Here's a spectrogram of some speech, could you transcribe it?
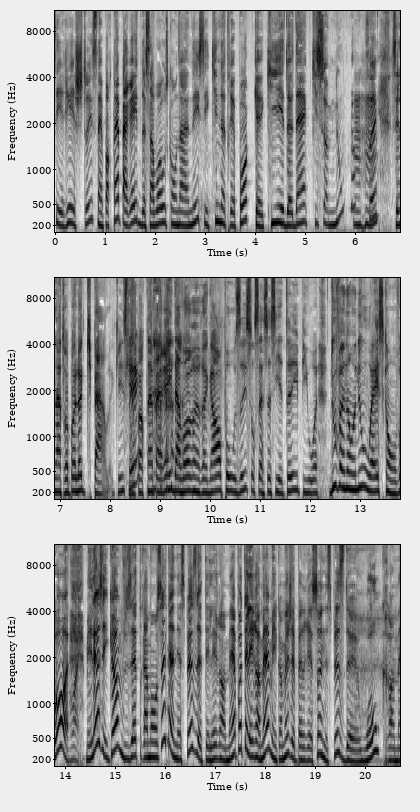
c'est riche, tu sais. C'est important, pareil, de savoir où ce qu'on en est, c'est qui notre époque, qui est dedans, qui sommes-nous, sais. C'est l'anthropologue qui parle? C'est important, pareil, d'avoir un regard posé sur sa société, puis ouais, d'où venons-nous, où est-ce qu'on va? Mais là, c'est comme vous êtes ramassé dans une espèce de téléroman, pas téléroman, mais comment j'appellerais ça, une espèce de woke roman,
